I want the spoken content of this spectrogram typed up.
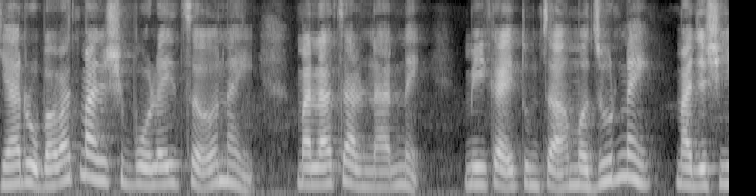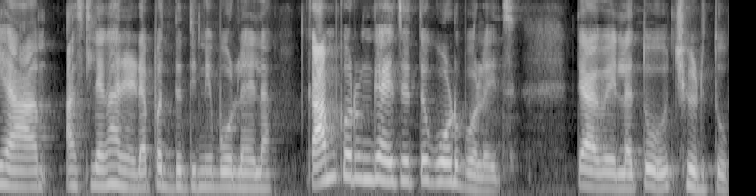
ह्या रुबाबात माझ्याशी बोलायचं नाही मला चालणार नाही. मी काय तुमचा मजूर नाही माझ्याशी ह्या असल्या घाणेड्या पद्धतीने बोलायला. काम करून घ्यायचं तर गोड बोलायचं. त्यावेळेला तो चिडतो.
